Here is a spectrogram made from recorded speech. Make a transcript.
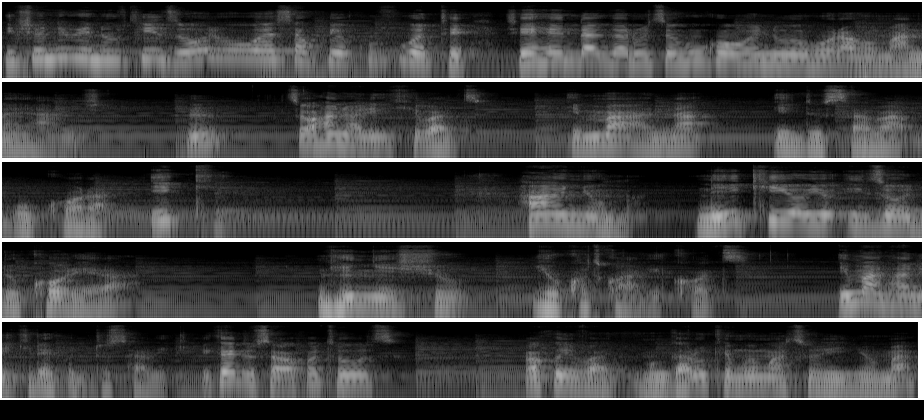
Ibyo ni ibintu byiza uwo ari we wese akwiye kuvuga ati ndagarutse kuko wowe ni we uhoraho mana yanjye Hmm? so hano hari ikibazo. Imana idusaba gukora iki? Hanyuma ni iki yoyo izodukorera nk'inyishu y'uko twabikoze. Imana hano ikire kudusaba iki? Ikadusaba ko tuza. Bakwivuga mugaruke mwe mwasubiye inyuma.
